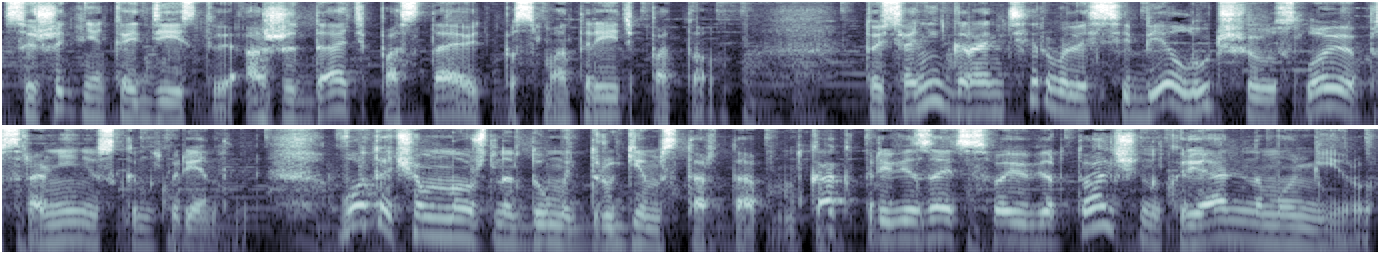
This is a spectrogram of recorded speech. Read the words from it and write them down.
совершить некое действие, ожидать, поставить, посмотреть потом. То есть они гарантировали себе лучшие условия по сравнению с конкурентами. Вот о чем нужно думать другим стартапам. Как привязать свою виртуальщину к реальному миру.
